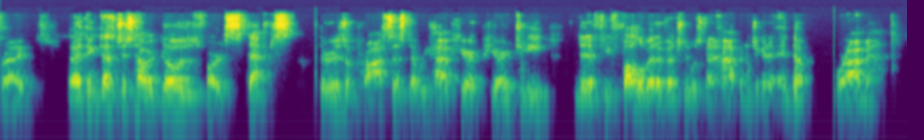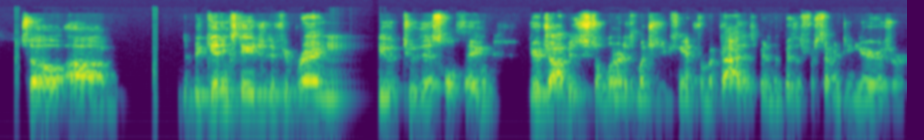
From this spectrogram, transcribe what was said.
right? And I think that's just how it goes as far as steps. There is a process that we have here at PRG that if you follow it, eventually what's going to happen is you're going to end up where I'm at. So um, the beginning stages, if you're brand new to this whole thing, your job is just to learn as much as you can from a guy that's been in the business for 17 years, or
